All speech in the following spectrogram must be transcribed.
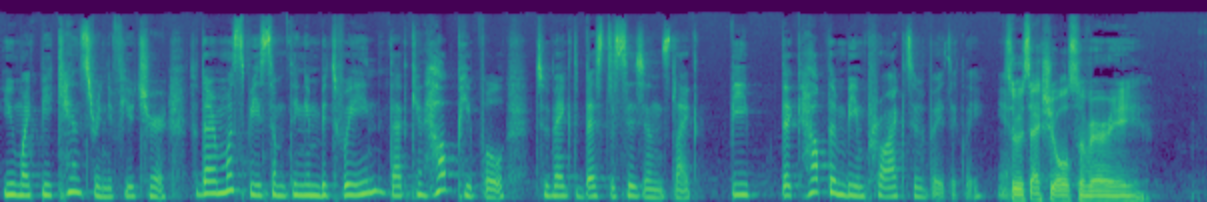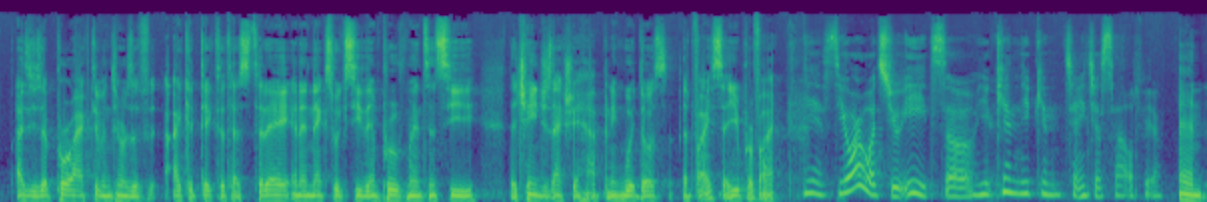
you might be cancer in the future. So there must be something in between that can help people to make the best decisions, like be, like help them being proactive, basically. Yeah. So it's actually also very as you said, proactive in terms of I could take the test today and then next week see the improvements and see the changes actually happening with those advice that you provide. Yes, you are what you eat, so you can you can change yourself. Yeah. And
